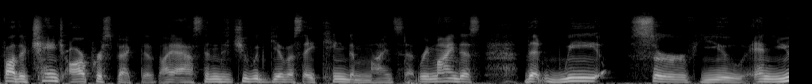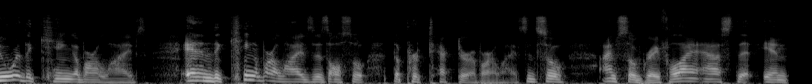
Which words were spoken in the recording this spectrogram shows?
Father, change our perspective. I ask, and that you would give us a kingdom mindset. Remind us that we serve you and you are the king of our lives. And the king of our lives is also the protector of our lives. And so, I'm so grateful. I ask that in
